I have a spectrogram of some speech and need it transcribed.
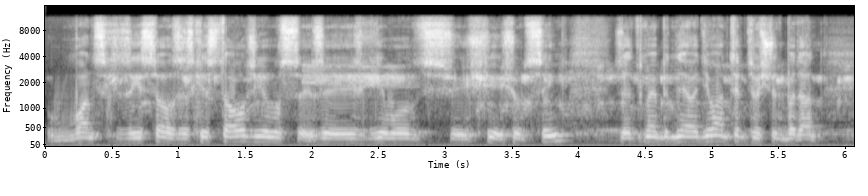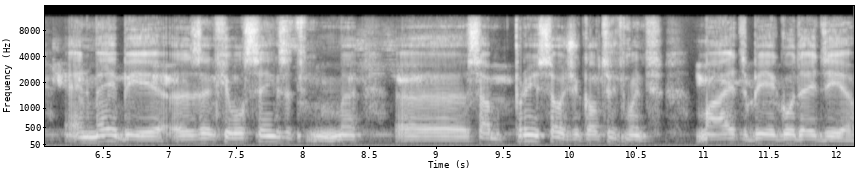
once he saws this histology, he, will, he, will, he should think that maybe neoadjuvant treatment should be done, and maybe that he will think that some pre-surgical treatment might be a good idea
